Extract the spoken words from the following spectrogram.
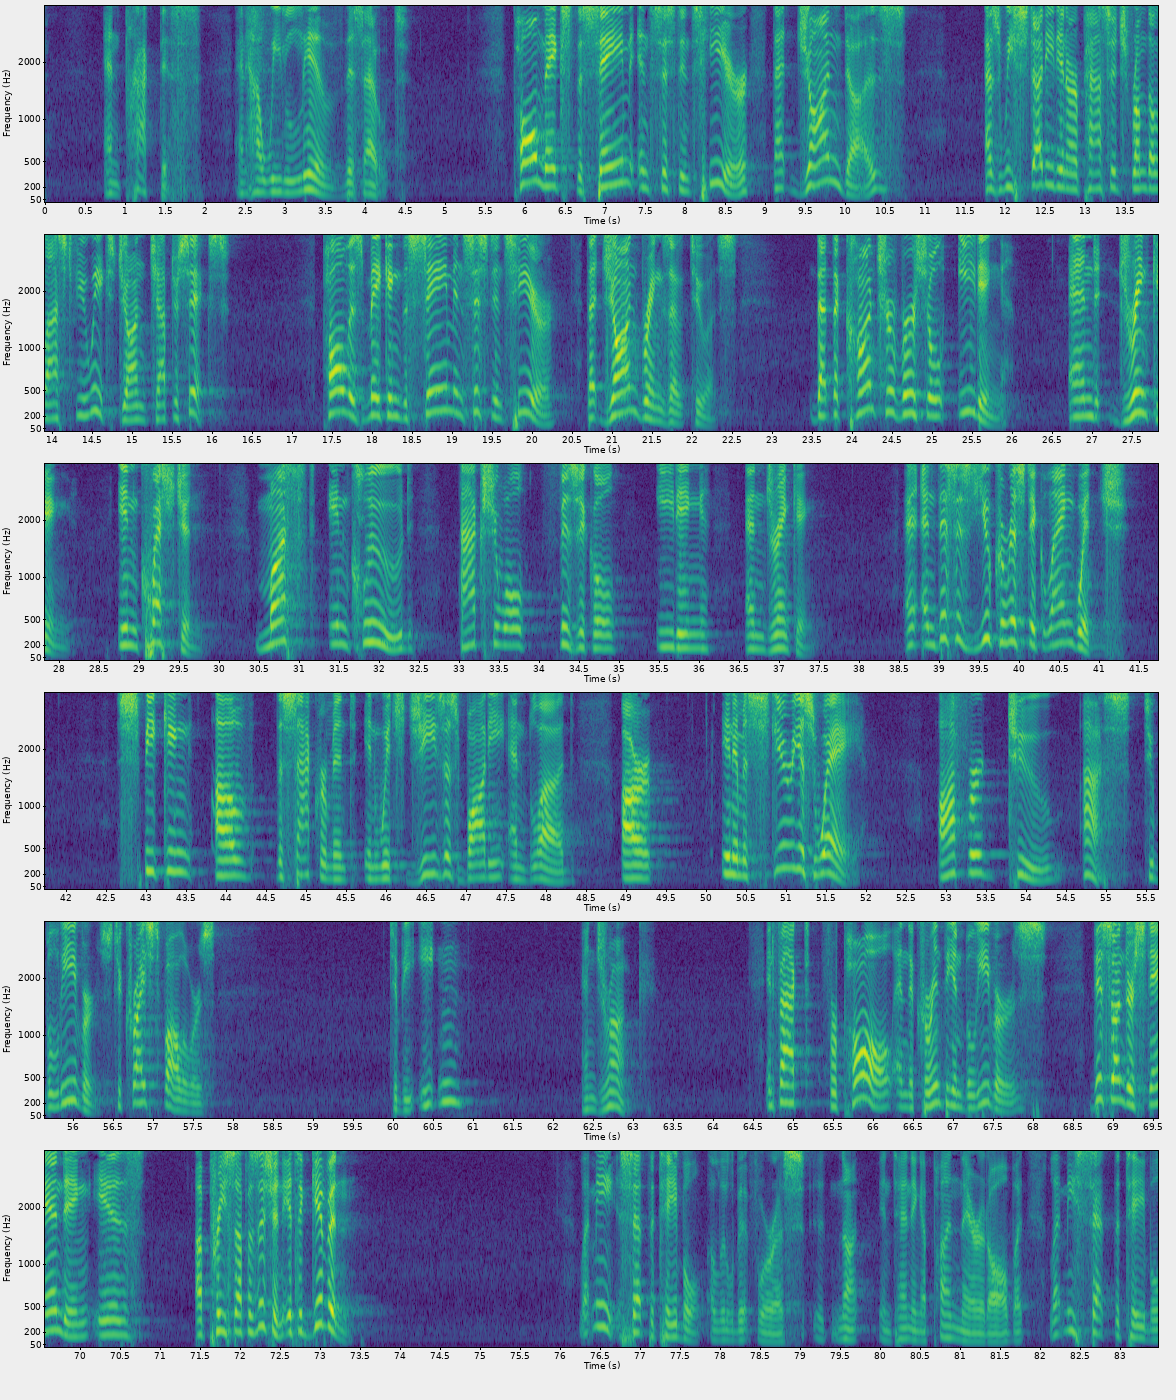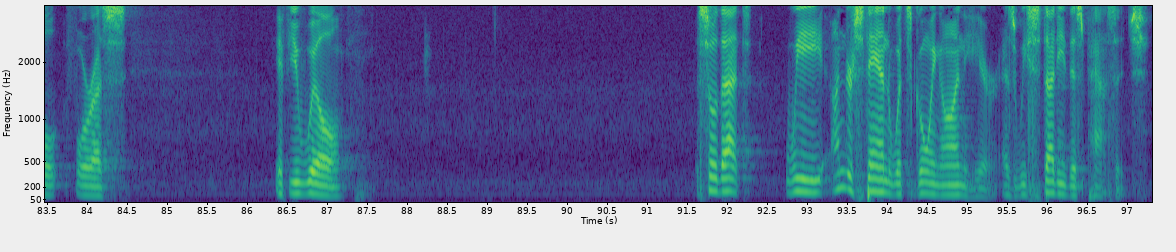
and practice and how we live this out. Paul makes the same insistence here that John does as we studied in our passage from the last few weeks, John chapter 6. Paul is making the same insistence here that John brings out to us that the controversial eating and drinking in question must include actual physical eating and drinking. And, and, this is Eucharistic language, speaking of the sacrament in which Jesus' body and blood are, in a mysterious way, offered to us, to believers, to Christ followers, to be eaten and drunk. In fact, for Paul and the Corinthian believers, this understanding is a presupposition, it's a given. Let me set the table a little bit for us, not intending a pun there at all, but let me set the table for us, if you will, so that we understand what's going on here as we study this passage.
